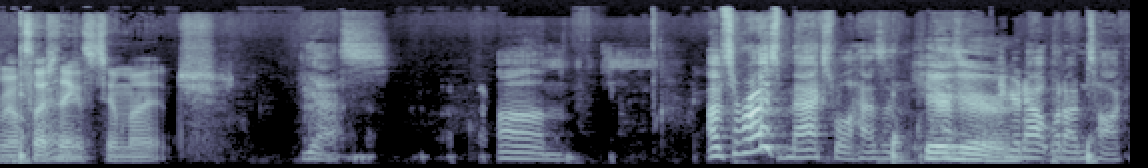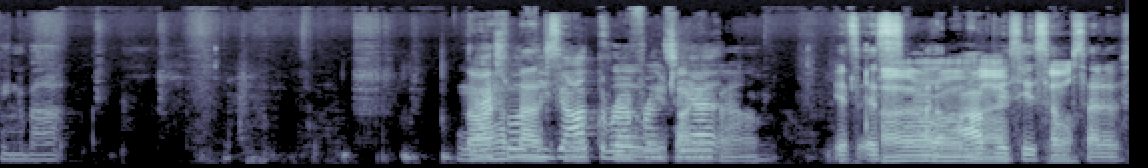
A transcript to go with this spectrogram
Real such thing is too much. yes um i'm surprised maxwell hasn't, Here, hasn't here. figured out what i'm talking about No, I have Maxwell, not have you got the reference yet? about. It's it's I don't know, obviously some Maxwell. set of.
